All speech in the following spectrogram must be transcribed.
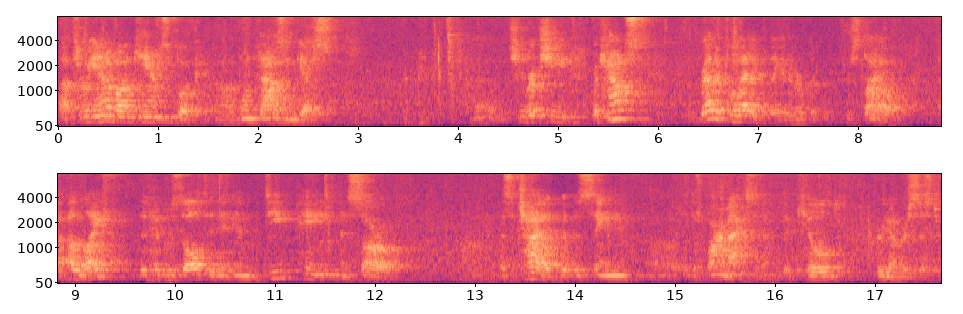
uh, through Ann Voskamp's book, uh, 1,000 Gifts. Uh, she, she recounts, rather poetically in her, her style, a life that had resulted in, deep pain and sorrow. Um, as a child, witnessing uh, the farm accident that killed her younger sister.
